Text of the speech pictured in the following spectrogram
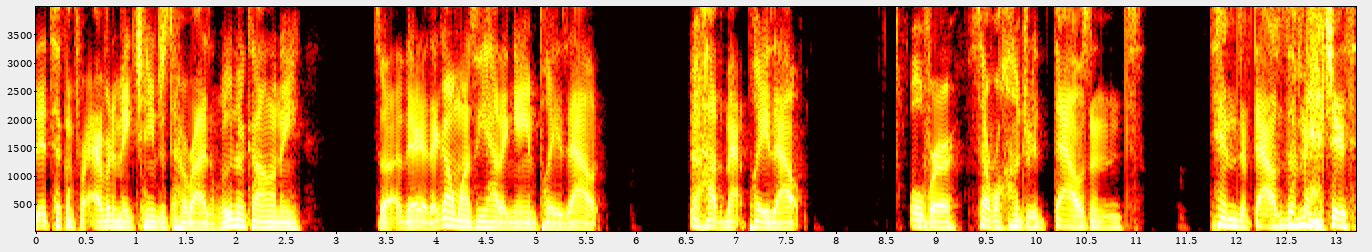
It took them forever to make changes to Horizon Lunar Colony, so they're they're gonna want to see how the game plays out, uh, how the map plays out over several hundred thousands, tens of thousands of matches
